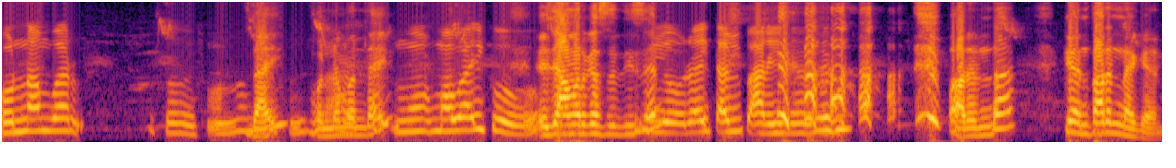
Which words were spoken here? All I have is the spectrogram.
ফোন নাম্বার নাই ফোন নাম্বার নাই মোবাইল কো? এই যে আমার কাছে দিছেন ওরাই তো আমি পারি ওয়ান পারেন না? কেন পারেন না কেন?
